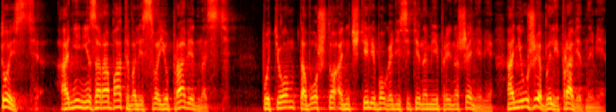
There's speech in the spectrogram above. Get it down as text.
То есть они не зарабатывали свою праведность путем того, что они чтили Бога десятинами и приношениями. Они уже были праведными.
